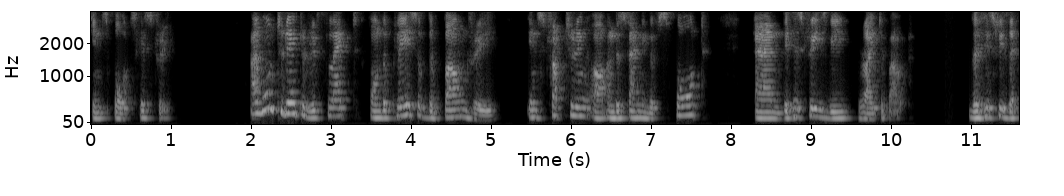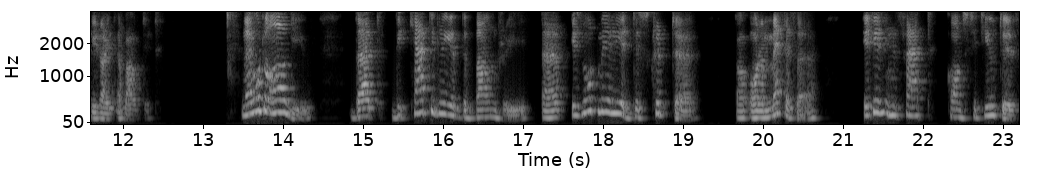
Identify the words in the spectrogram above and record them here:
in sports history. I want today to reflect on the place of the boundary in structuring our understanding of sport and the histories we write about, the histories that we write about it. And I want to argue that the category of the boundary uh, is not merely a descriptor or, or a metaphor, it is in fact constitutive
